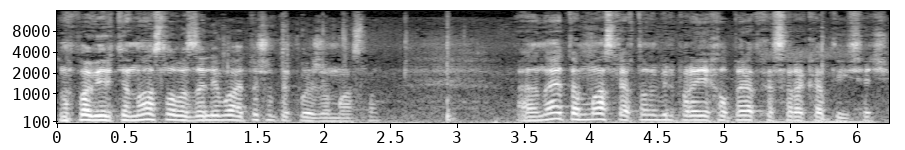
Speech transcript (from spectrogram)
Но поверьте на слово, заливаю точно такое же масло. На этом масле автомобиль проехал порядка 40 тысяч.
